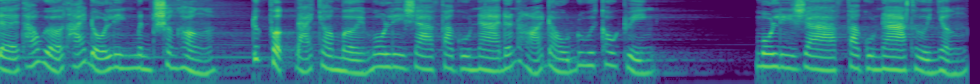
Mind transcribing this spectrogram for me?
Để tháo gỡ thái độ liên minh sân hận, đức phật đã cho mời molija phaguna đến hỏi đầu đuôi câu chuyện. Molija phaguna thừa nhận,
